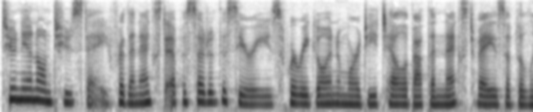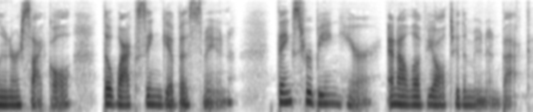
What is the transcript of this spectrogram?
Tune in on Tuesday for the next episode of the series where we go into more detail about the next phase of the lunar cycle, the waxing gibbous moon. Thanks for being here, and I love y'all to the moon and back.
